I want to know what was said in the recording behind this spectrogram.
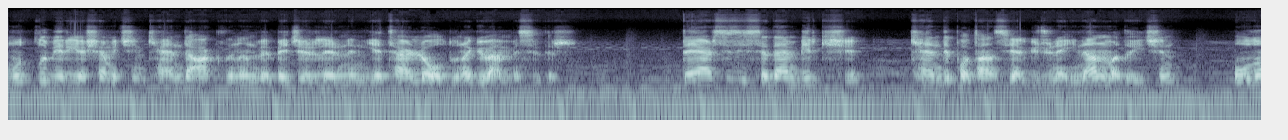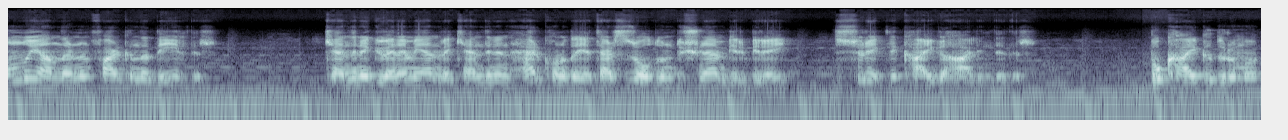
mutlu bir yaşam için kendi aklının ve becerilerinin yeterli olduğuna güvenmesidir. Değersiz hisseden bir kişi, kendi potansiyel gücüne inanmadığı için olumlu yanlarının farkında değildir. Kendine güvenemeyen ve kendinin her konuda yetersiz olduğunu düşünen bir birey sürekli kaygı halindedir. Bu kaygı durumu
